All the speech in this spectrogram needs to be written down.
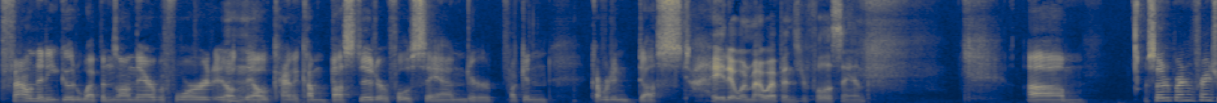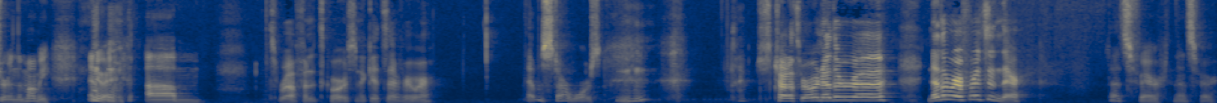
found any good weapons on there before. It'll, They'll kind of come busted or full of sand or fucking covered in dust. I hate it when my weapons are full of sand. Um, so did Brendan Fraser in The Mummy. Anyway, um, It's rough and its coarse and it gets everywhere. that was Star Wars. Mm-hmm. Just trying to throw another uh, another reference in there. That's fair. That's fair.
